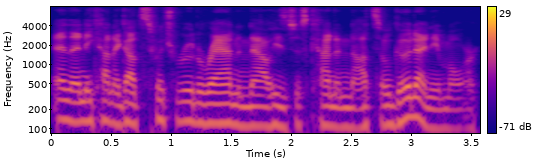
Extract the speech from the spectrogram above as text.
and then he kind of got switch root around, and now he's just kind of not so good anymore.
